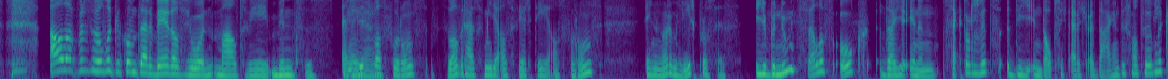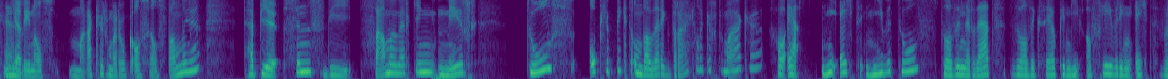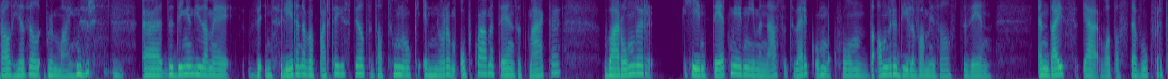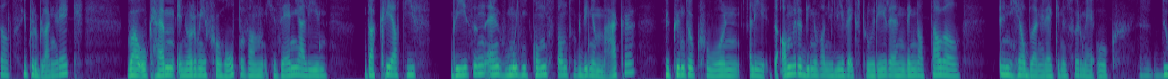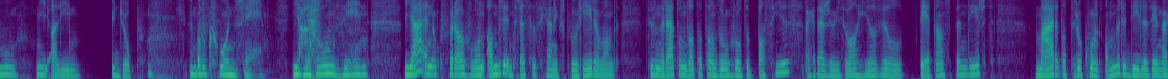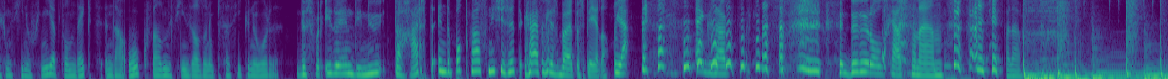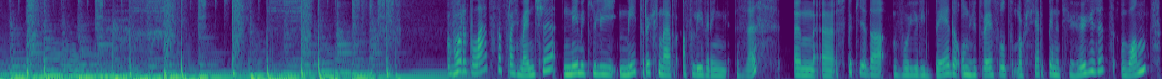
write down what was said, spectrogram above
al dat persoonlijke komt daarbij, dat is gewoon maal twee, minstens. En Ja, dit ja. was voor ons, zowel voor Media als VRT, als voor ons, een enorm leerproces. Je benoemt zelf ook dat je in een sector zit die in dat opzicht erg uitdagend is natuurlijk. Ja. Niet alleen als maker, maar ook als zelfstandige. Heb je sinds die samenwerking meer tools opgepikt om dat werk draaglijker te maken? Goh, ja, niet echt nieuwe tools. Het was inderdaad, zoals ik zei ook in die aflevering, echt vooral heel veel reminders. Eh, de dingen die dat mij in het verleden hebben parten gespeeld, dat toen ook enorm opkwamen tijdens het maken. Waaronder geen tijd meer nemen naast het werk om gewoon de andere delen van mezelf te zijn. En dat is, ja, wat dat Stef ook vertelt, superbelangrijk. Wat ook hem enorm heeft geholpen. Van, je bent niet alleen dat creatief wezen en je moet niet constant ook dingen maken. Je kunt ook gewoon allee, de andere dingen van je leven exploreren. En ik denk dat dat wel een heel belangrijke is voor mij ook. Dus doe niet alleen je job. Je kunt ook gewoon zijn. Ja, gewoon zijn. Ja, en ook vooral gewoon andere interesses gaan exploreren. Want het is inderdaad omdat dat dan zo'n grote passie is, dat je daar sowieso al heel veel tijd aan spendeert. Maar dat er ook gewoon andere delen zijn dat je misschien nog niet hebt ontdekt. En dat ook wel misschien zelfs een obsessie kunnen worden. Dus voor iedereen die nu te hard in de podcastniche zit, ga even buiten spelen. Ja, exact. Doe de rolschaatsen aan. Voilà. Voor het laatste fragmentje neem ik jullie mee terug naar aflevering 6. Een uh, stukje dat voor jullie beiden ongetwijfeld nog scherp in het geheugen zit. Want,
